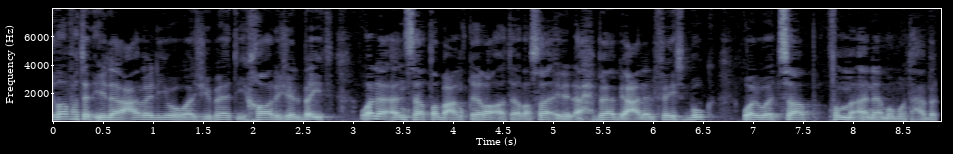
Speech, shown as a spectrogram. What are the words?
إضافة إلى عملي وواجباتي خارج البيت ولا أنسى طبعا قراءة رسائل الأحباب على الفيسبوك والواتساب ثم أنام متعبا.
